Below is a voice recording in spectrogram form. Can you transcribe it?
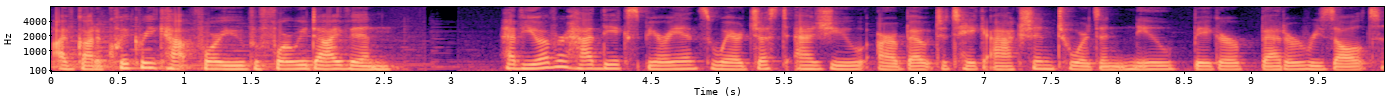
I've got a quick recap for you before we dive in. Have you ever had the experience where just as you are about to take action towards a new, bigger, better result,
